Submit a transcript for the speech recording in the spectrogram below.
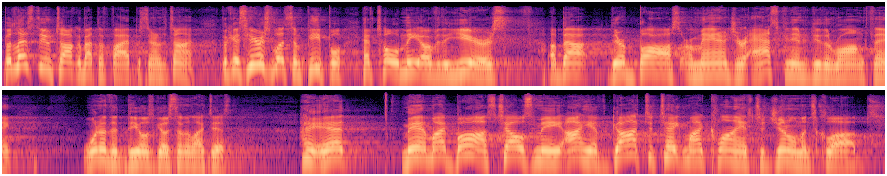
But let's do talk about the 5% of the time. Because here's what some people have told me over the years about their boss or manager asking them to do the wrong thing. One of the deals goes something like this Hey, Ed, man, my boss tells me I have got to take my clients to gentlemen's clubs.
